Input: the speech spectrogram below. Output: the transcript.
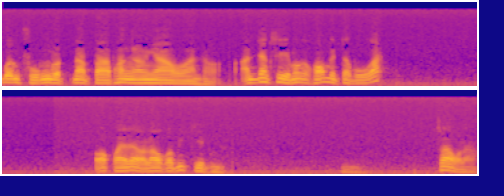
เบิ้งฝูงรถน้ำตาพังยาวๆอันเถอะอันจังสี่มันก็ของเป็นตะบวดออกไปแล้วเราก็ไม่กินเศร้าแล้ว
